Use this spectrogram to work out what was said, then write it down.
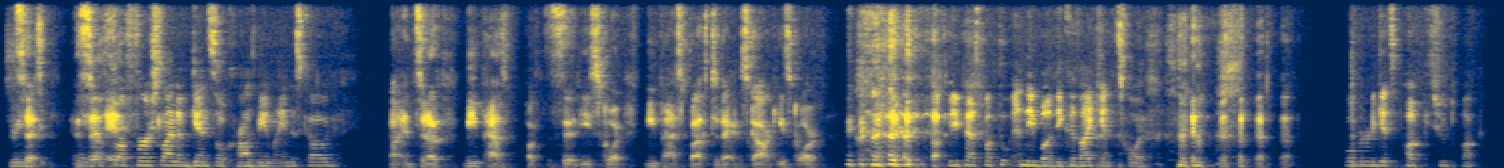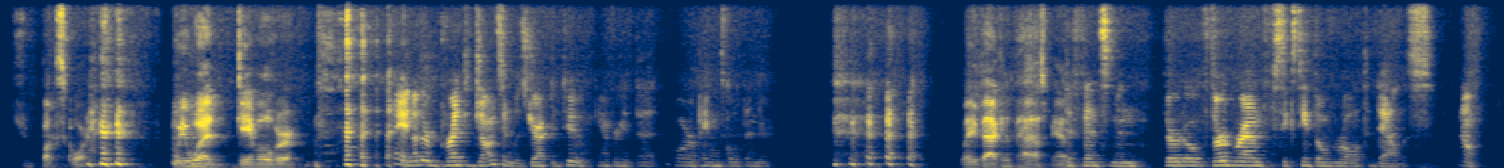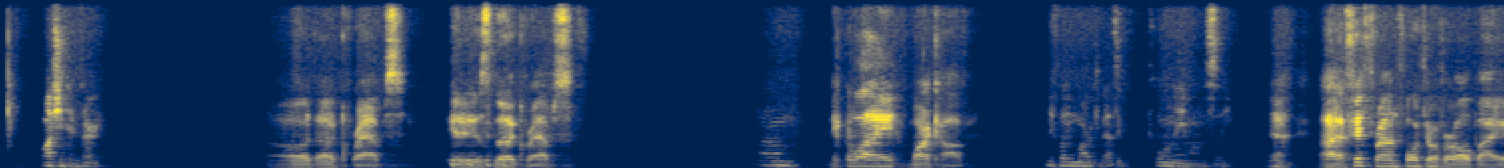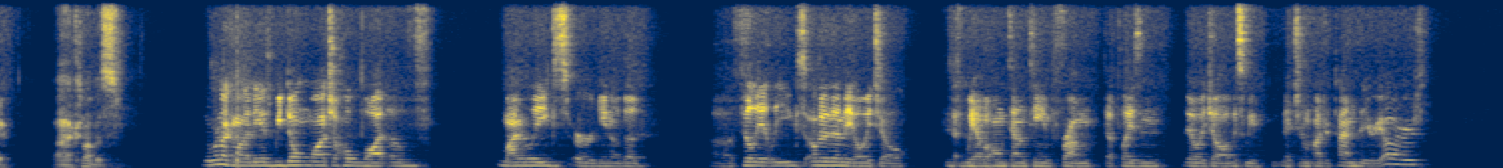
Instead, instead, Like a, a first line of Guentzel, Crosby, and Landeskog. uh, instead of me pass puck to Sid, he score. Me pass puck to Dan Scott, he score. Me pass puck to anybody because I can't score. Whoever gets puck, shoot the puck. Shoot puck score. we win. Game over. Hey, another Brent Johnson was drafted too. Can't forget that. Former Penguins goaltender. Way back in the past, man. Defenseman, third over, third round, 16th overall to Dallas. No, Washington. Sorry. Oh, the craps. It is the craps. Um, Nikolai Markov. Nikolai Markov. That's a cool name, honestly. Yeah. Uh, fifth round, fourth overall by uh, Columbus. We're not gonna lie to you, we don't watch a whole lot of minor leagues or you know the uh, affiliate leagues other than the OHL. 'Cause We have a hometown team from that plays in the OHL. Obviously, we've mentioned them a hundred times that you're ours.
